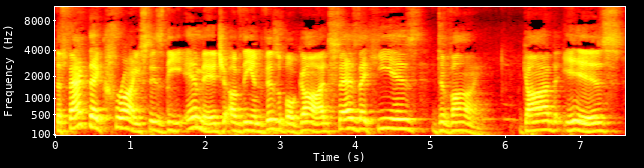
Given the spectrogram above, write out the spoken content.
The fact that Christ is the image of the invisible God says that he is divine. God is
